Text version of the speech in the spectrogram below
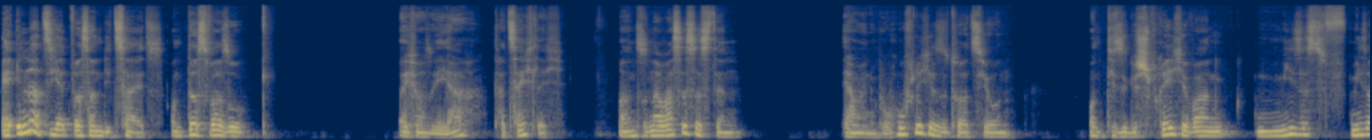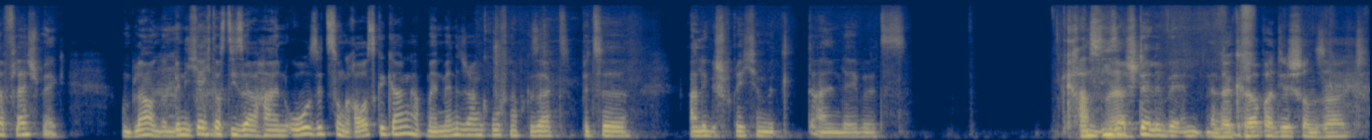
Erinnert Sie etwas an die Zeit? Und das war so, ich war so, ja, tatsächlich. Und so, na, was ist es denn? Ja, meine berufliche Situation. Und diese Gespräche waren ein mieses, mieser Flashback. Und bla. Und dann bin ich echt aus dieser HNO-Sitzung rausgegangen, habe meinen Manager angerufen, habe gesagt, bitte alle Gespräche mit allen Labels Krass, an dieser ne? Stelle beenden. Wenn der Körper dir schon sagt.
